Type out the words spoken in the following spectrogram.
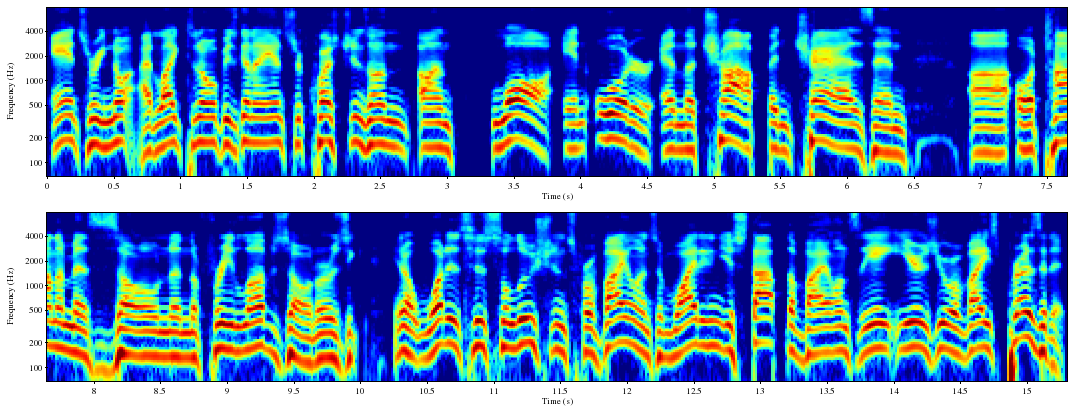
answering no. I'd like to know if he's going to answer questions on on law and order and the chop and Chaz and uh, autonomous zone and the free love zone, or is he? You know, what is his solutions for violence and why didn't you stop the violence the eight years you were vice president?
